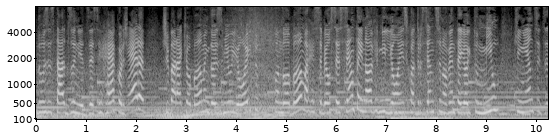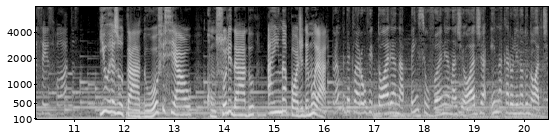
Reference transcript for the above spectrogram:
dos Estados Unidos. Esse recorde era de Barack Obama em 2008, quando Obama recebeu 69 milhões 498 mil 516 votos. E o resultado oficial, consolidado, ainda pode demorar. Trump declarou vitória na Pensilvânia, na Geórgia e na Carolina do Norte.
